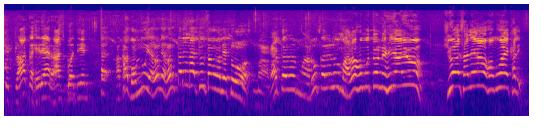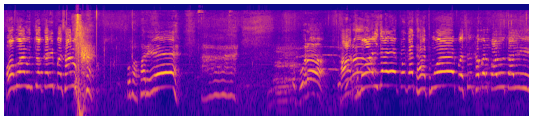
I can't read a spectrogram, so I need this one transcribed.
કેટલા ગહેર્યા રાસ બધીન આખા ગામનું હેરાન હેરાન કરી નાખ્યું છે મને તો. મારા કર મારું કરેલું મારા હોમો તો નહીં આવ્યું. શું સાલે આ હોમોય ખાલી? હોમોય ઊંચો કરી પસારું. ઓ બાપા રે. બોરા હાથમાં આવી જાય એક વખત હાથમાં પછી ખબર પાડું તારી.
